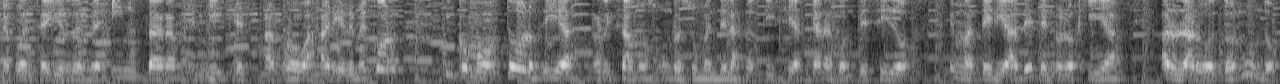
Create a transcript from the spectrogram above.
Me pueden seguir desde Instagram, el nick es arroba. Y como todos los días realizamos un resumen de las noticias que han acontecido en materia de tecnología a lo largo de todo el mundo.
